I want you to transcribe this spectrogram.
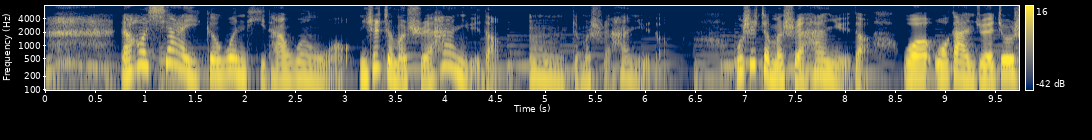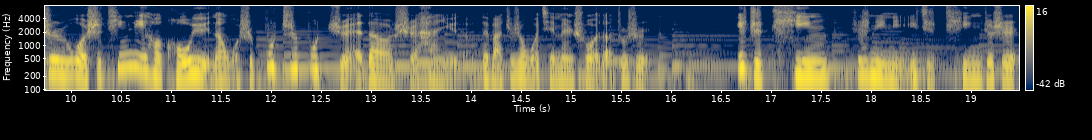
然后下一个问题，他问我你是怎么学汉语的？嗯，怎么学汉语的？我是怎么学汉语的？我我感觉就是，如果是听力和口语呢，我是不知不觉的学汉语的，对吧？就是我前面说的，就是一直听，就是你你一直听，就是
